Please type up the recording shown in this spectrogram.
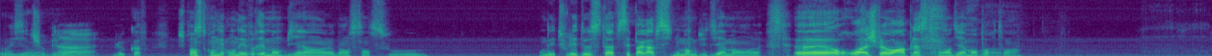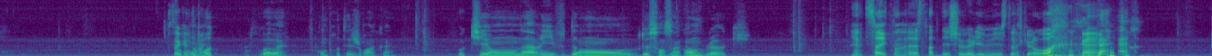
On va essayer de choper Ah le, le coffre. Je pense qu'on est, on est vraiment bien euh, dans le sens où on est tous les deux stuff. C'est pas grave s'il nous manque du diamant. euh. Euh, Roi, je vais avoir un plastron en diamant pour toi. hein. Faut qu'on pro- Ouais, ouais, faut qu'on protège Roi quand même. Ok, on arrive dans 250 D'accord. blocs. C'est vrai qu'on a la strat des chevaliers mieux stuff que le roi.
